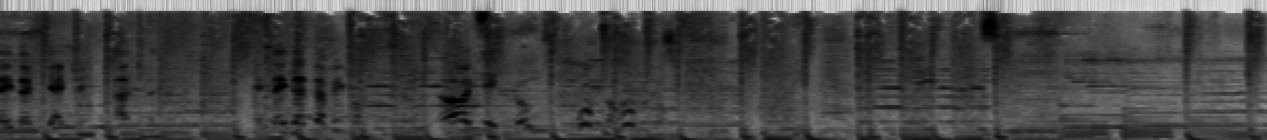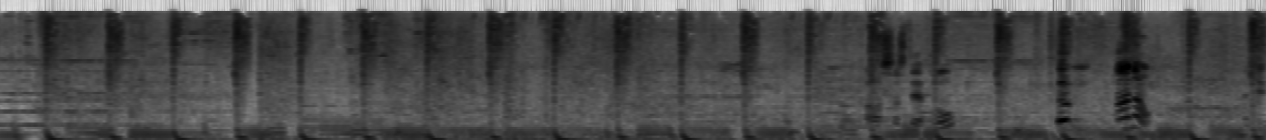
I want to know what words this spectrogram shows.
Essaye de le cacher. Ah, essaye de te taper pour... Ah, ok, cool. C'est bon. Oh, ça c'était pro. Boum! Ah non! Ok.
